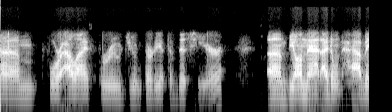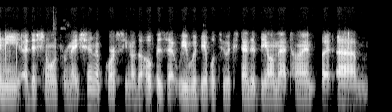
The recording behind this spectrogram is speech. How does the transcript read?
um, for Ally through June 30th of this year. Um, beyond that, I don't have any additional information. Of course, you know the hope is that we would be able to extend it beyond that time, but um,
